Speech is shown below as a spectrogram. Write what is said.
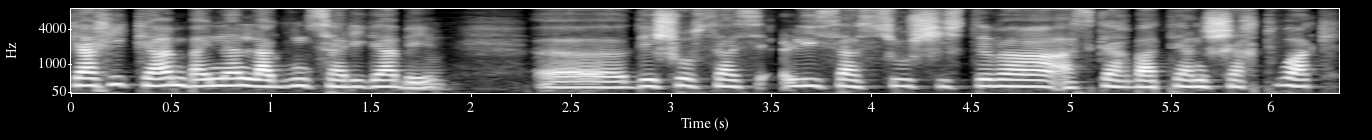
karrikan baina laguntzari gabe, mm. uh, desozalizazio sistema azkar batean sartuak,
